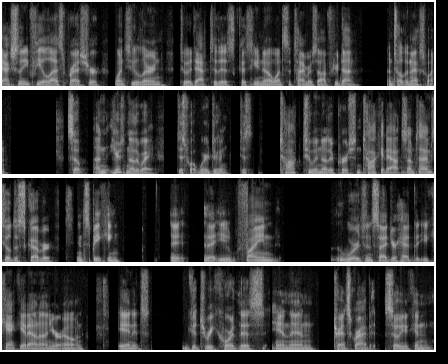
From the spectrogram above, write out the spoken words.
actually feel less pressure once you learn to adapt to this because you know once the timer's off you're done until the next one. So and here's another way, just what we're doing. Just talk to another person, talk it out. Sometimes you'll discover in speaking it, that you find words inside your head that you can't get out on your own. And it's good to record this and then transcribe it so you can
